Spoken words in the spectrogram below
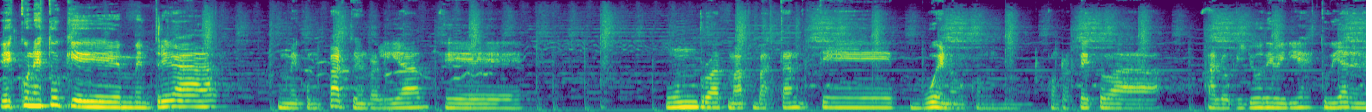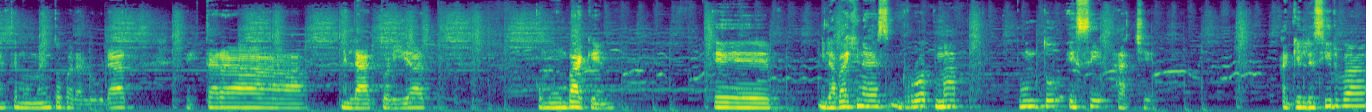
Es con esto que me entrega, me comparte en realidad eh, un roadmap bastante bueno con, respecto a, lo que yo debería estudiar en este momento para lograr estar en la actualidad como un backend. Eh, y la página es roadmap.sh. A quien le sirva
